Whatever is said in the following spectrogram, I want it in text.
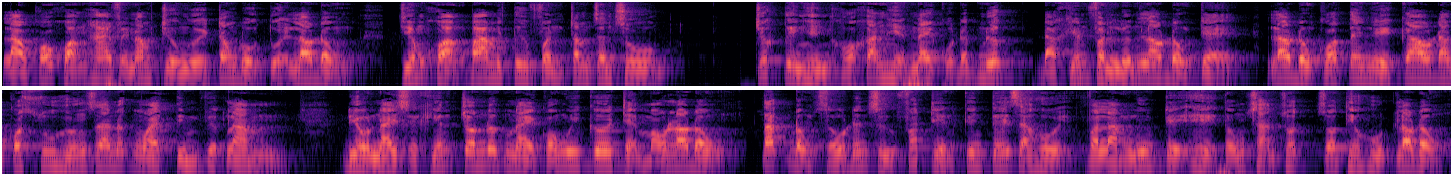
Lào có khoảng 2,5 triệu người trong độ tuổi lao động, chiếm khoảng 34% dân số. Trước tình hình khó khăn hiện nay của đất nước đã khiến phần lớn lao động trẻ, lao động có tay nghề cao đang có xu hướng ra nước ngoài tìm việc làm. Điều này sẽ khiến cho nước này có nguy cơ chảy máu lao động, tác động xấu đến sự phát triển kinh tế xã hội và làm ngưng trệ hệ thống sản xuất do thiếu hụt lao động.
